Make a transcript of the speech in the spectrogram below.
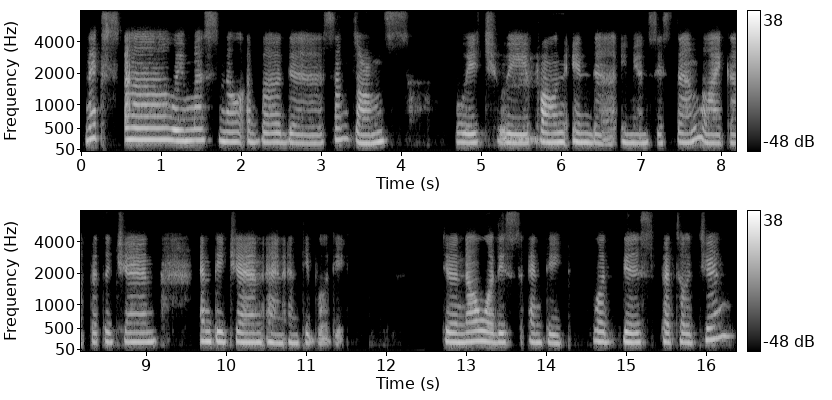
Next, uh, we must know about the symptoms which we found in the immune system, like a pathogen, antigen, and antibody. Do you know what is anti what is pathogen?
